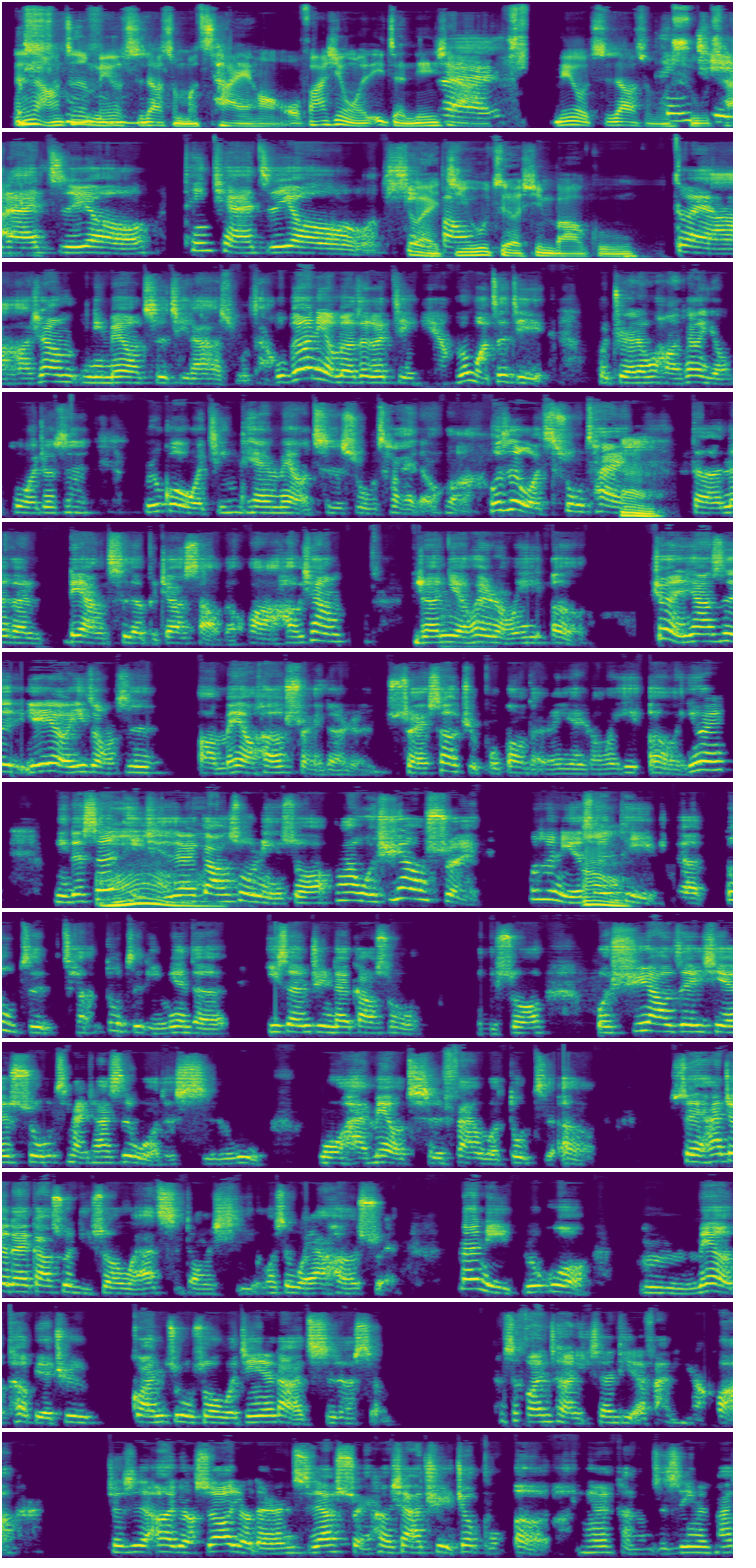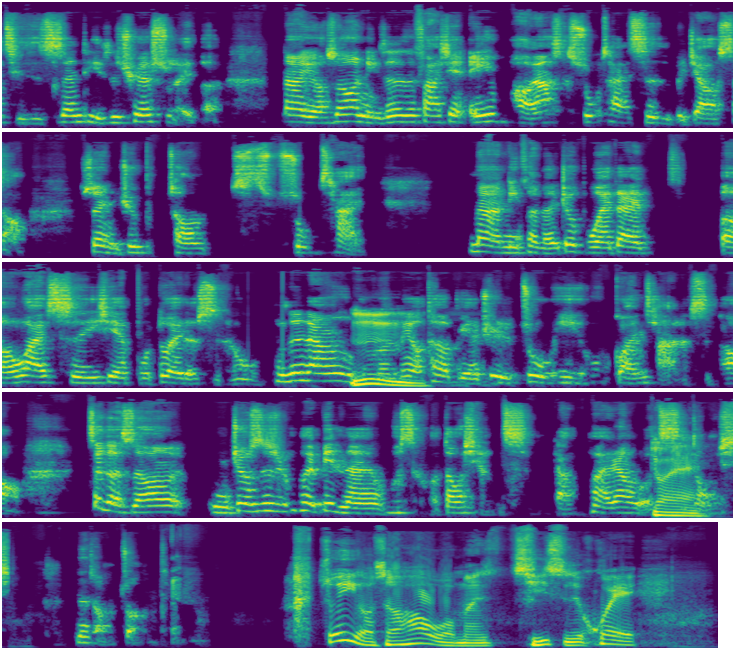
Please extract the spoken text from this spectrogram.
但是好像真的没有吃到什么菜哦。我发现我一整天下来没有吃到什么蔬菜，听起来只有听起来只有对，几乎只有杏鲍菇。对啊，好像你没有吃其他的蔬菜，我不知道你有没有这个经验。如果我自己，我觉得我好像有过，就是如果我今天没有吃蔬菜的话，或是我蔬菜的那个量吃的比较少的话，好像人也会容易饿，就很像是也有一种是呃没有喝水的人，水摄取不够的人也容易饿，因为你的身体其实在告诉你说，啊，我需要水，或是你的身体的肚子肠肚子里面的益生菌在告诉我。你说我需要这些蔬菜，它是我的食物，我还没有吃饭，我肚子饿，所以他就在告诉你说我要吃东西，或是我要喝水。那你如果嗯没有特别去关注，说我今天到底吃了什么，它是观察你身体的反应的话，就是啊，有时候有的人只要水喝下去就不饿了，因为可能只是因为他其实身体是缺水的。那有时候你真是发现，哎，好像是蔬菜吃的比较少，所以你去补充蔬菜。那你可能就不会再额外吃一些不对的食物。可是当我们没有特别去注意或观察的时候，嗯、这个时候你就是会变得我什么都想吃，赶快让我吃东西那种状态。所以有时候我们其实会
